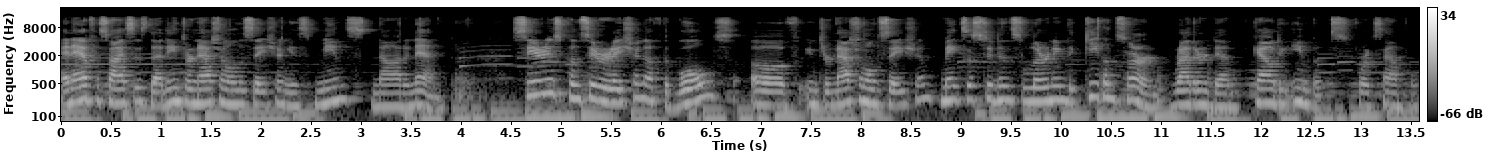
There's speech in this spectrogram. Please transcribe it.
and emphasizes that internationalization is means, not an end. Serious consideration of the goals of internationalization makes the students learning the key concern rather than counting inputs, for example.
